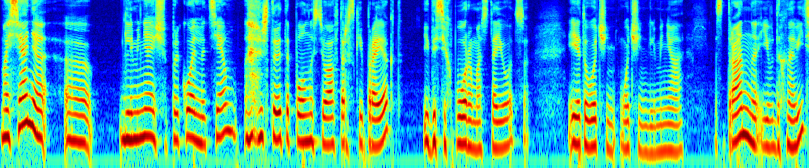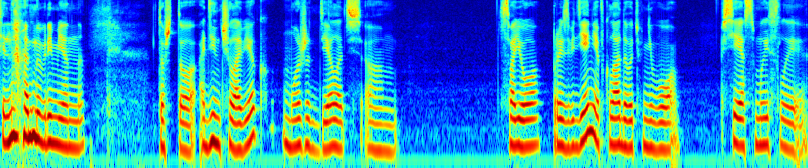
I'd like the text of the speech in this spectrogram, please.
Масяня э, для меня еще прикольно тем, что это полностью авторский проект, и до сих пор им остается. И это очень-очень для меня странно и вдохновительно одновременно. То, что один человек может делать эм, свое произведение, вкладывать в него все смыслы,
